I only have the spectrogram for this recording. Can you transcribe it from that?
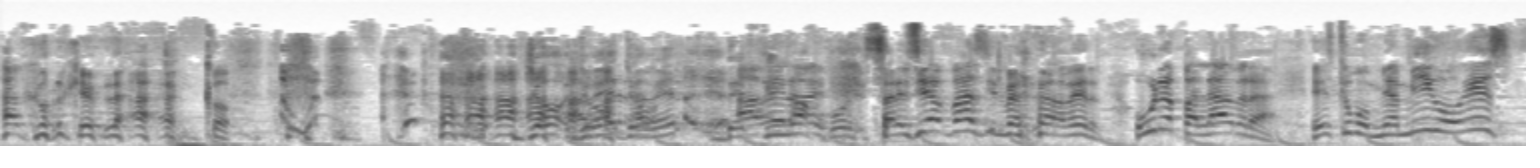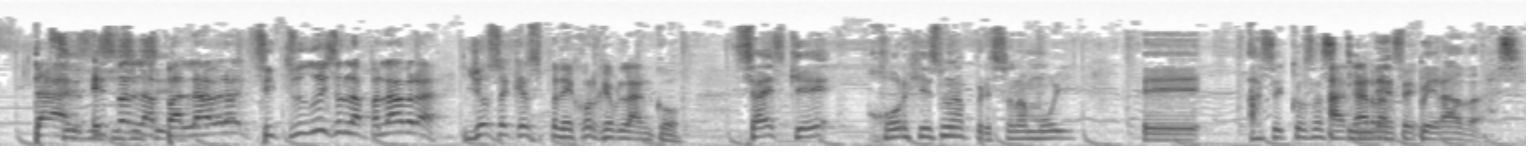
a Jorge Blanco. Yo, yo, ver, yo a ver, A ver, a ver, parecía fácil, pero a ver, una palabra. Es como mi amigo es tal. Sí, sí, Esta sí, es sí, la sí. palabra. Si tú dices la palabra, yo sé que es de Jorge Blanco. ¿Sabes qué? Jorge es una persona muy... eh, hace cosas Agárrate. inesperadas.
